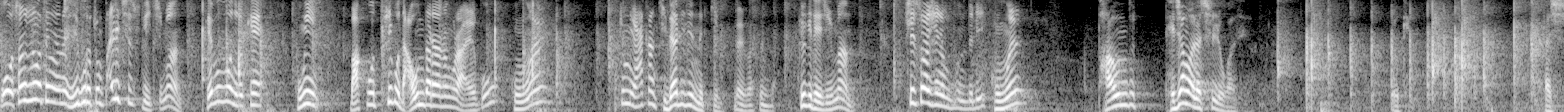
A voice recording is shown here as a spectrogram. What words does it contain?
뭐 선수 같은 경우는 일부러 좀 빨리 칠 수도 있지만 대부분 이렇게 공이 맞고 튀고 나온다라는 걸 알고 공을 좀 약간 기다리는 느낌. 네, 맞습니다. 그렇게 되지만 실수하시는 분들이 공을 바운드 되자마자 치려고 하세요. 이렇게. 다시.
